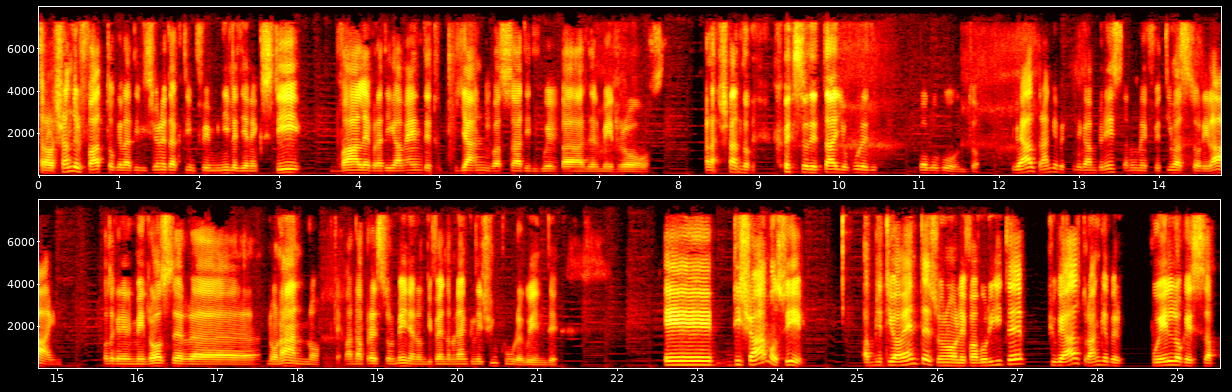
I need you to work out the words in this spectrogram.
tralasciando il fatto che la divisione tag team femminile di NXT vale praticamente tutti gli anni passati di quella del main roster, tralasciando questo dettaglio pure di poco conto. Più che altro anche perché le campionesse hanno un'effettiva storyline, cosa che nel main roster eh, non hanno, cioè, vanno a WrestleMania e non difendono neanche le cinture, quindi. E diciamo sì, obiettivamente sono le favorite, più che altro anche per quello che sta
